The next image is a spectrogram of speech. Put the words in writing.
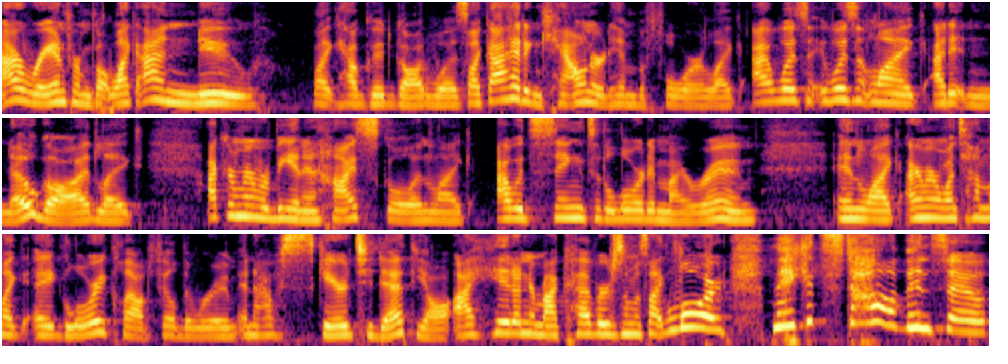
I ran from God. Like I knew like how good God was. Like I had encountered him before. Like I wasn't it wasn't like I didn't know God. Like I can remember being in high school and like I would sing to the Lord in my room. And like I remember one time like a glory cloud filled the room and I was scared to death, y'all. I hid under my covers and was like, "Lord, make it stop." And so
